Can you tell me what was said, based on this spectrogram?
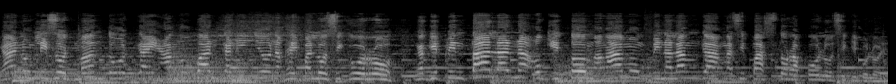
Nganong lisod man tungod kay ang uban kaninyo nakahibalo siguro nga gipintalan na og itom ang among pinalangga nga si Pastor Apollo Sigibuloy.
